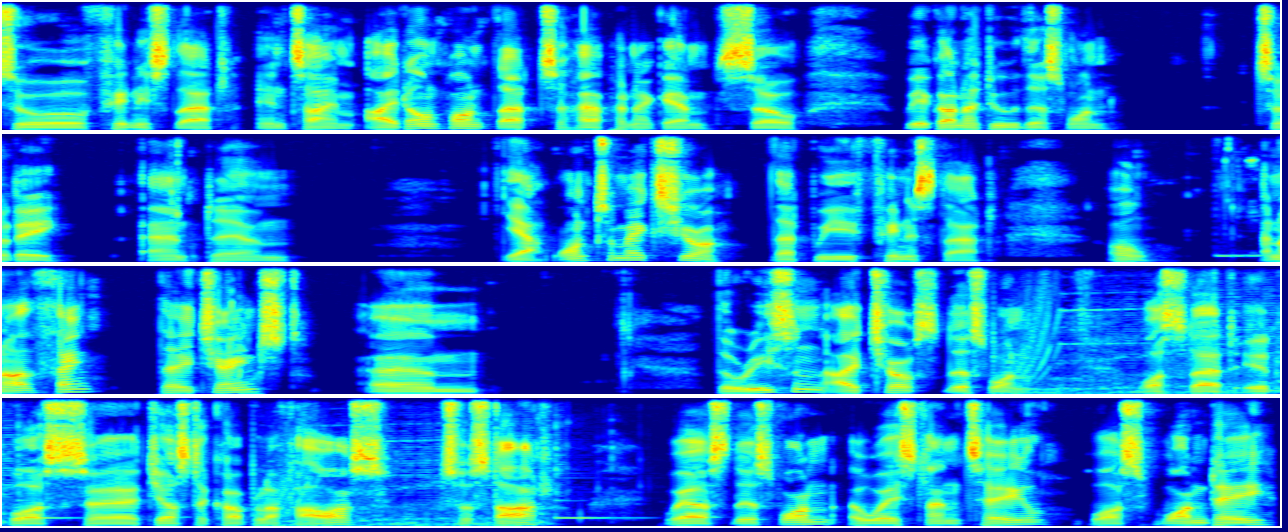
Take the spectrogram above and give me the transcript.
to finish that in time. I don't want that to happen again, so we're gonna do this one today. And um, yeah, want to make sure that we finish that. Oh, another thing they changed. Um, the reason I chose this one was that it was uh, just a couple of hours to start, whereas this one, A Wasteland Tale, was one day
